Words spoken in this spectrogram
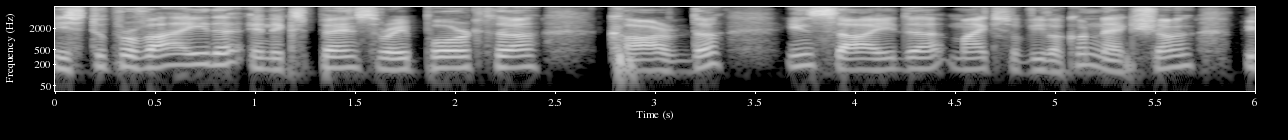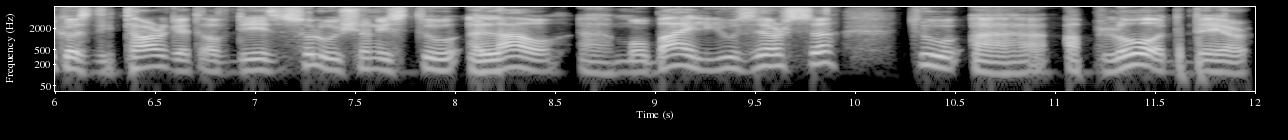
is to provide an expense report uh, card inside uh, Microsoft Viva Connection because the target of this solution is to allow uh, mobile users to uh, upload their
